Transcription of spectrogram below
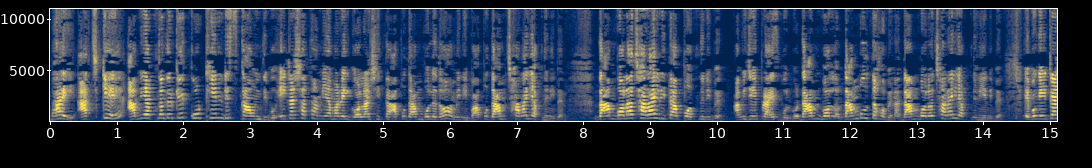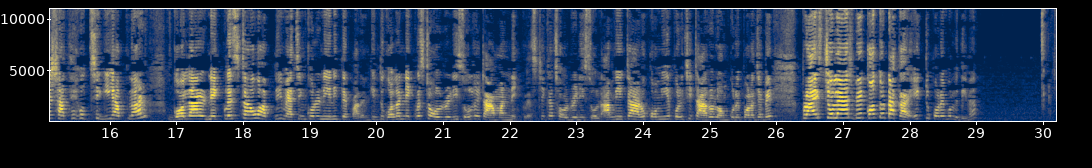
ভাই, আজকে আমি আপনাদেরকে কঠিন ডিসকাউন্ট দিব। এটার সাথে আমি আমার এই গলার সীতা, আপু, দাম বলে দাও, আমি নিব। আপু, দাম ছাড়াই আপনি নিবেন। দাম বলা ছাড়াই রীতা আপু, আপনি নিবেন। আমি যে প্রাইস বলব, দাম বল, দাম বলতে হবে না, দাম বলা ছাড়াই আপনি নিয়ে নিবেন। এবং এটার সাথে হচ্ছে গিয়ে আপনার গলার নেকলেসটাও আপনি ম্যাচিং করে নিয়ে নিতে পারেন। কিন্তু গলার নেকলেসটা অলরেডি সোল্ড এটা আমার নেকলেস ঠিক আছে? অলরেডি সোল্ড আমি এটা আরও কমিয়ে পড়েছি, এটা আরও লং করে পরা যাবে। প্রাইস চলে আসবে কত টাকা? একটু পরে বলে দিই, না?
